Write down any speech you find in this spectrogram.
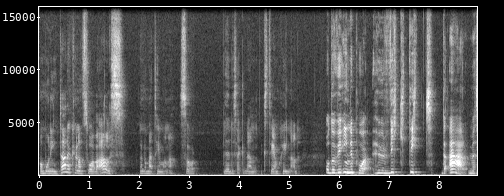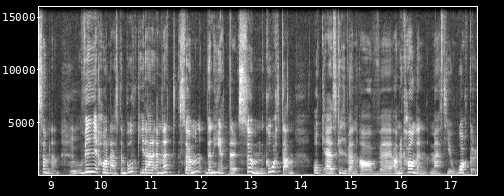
om hon inte hade kunnat sova alls under de här timmarna så blir det säkert en extrem skillnad. Och då är vi inne på hur viktigt det är med sömnen. Mm. Och vi har läst en bok i det här ämnet, sömn. Den heter Sömngåtan och är skriven av eh, amerikanen Matthew Walker.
